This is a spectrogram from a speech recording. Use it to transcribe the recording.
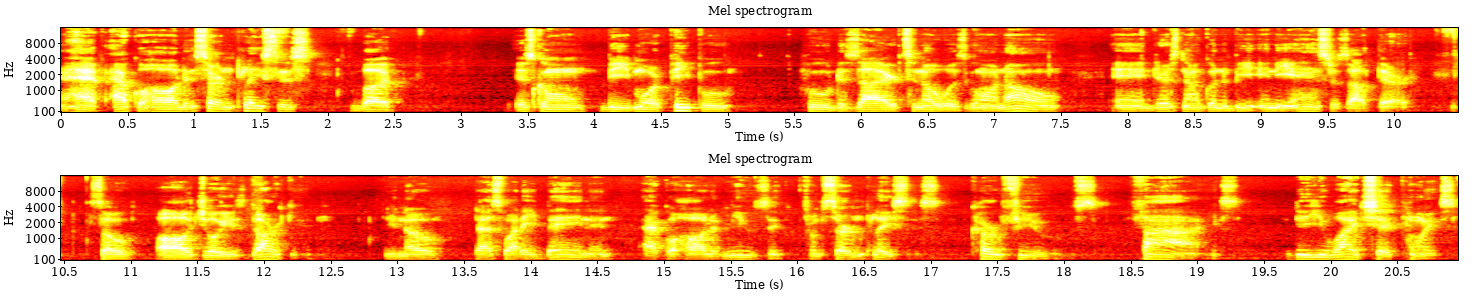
and have alcohol in certain places. But it's going to be more people who desire to know what's going on, and there's not going to be any answers out there. So all joy is darkened. You know, that's why they banning alcohol and music from certain places. Curfews, fines, DUI checkpoints,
